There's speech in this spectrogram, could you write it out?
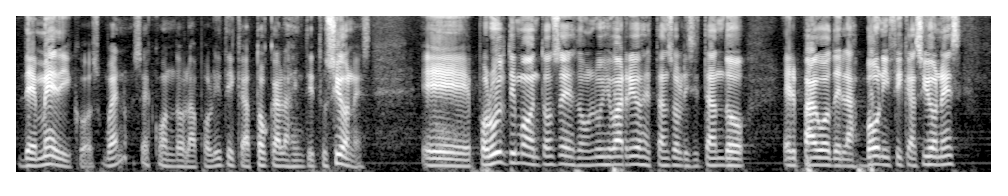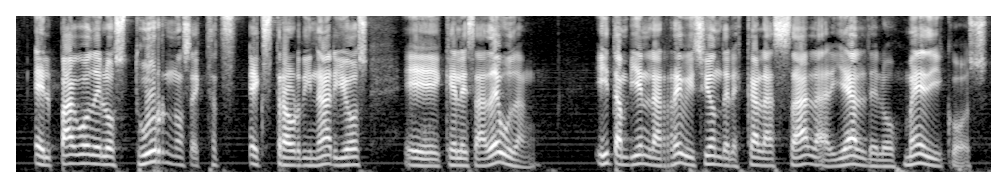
de médicos. Bueno, eso es cuando la política toca a las instituciones. Eh, por último, entonces, don Luis Barrios están solicitando el pago de las bonificaciones, el pago de los turnos extraordinarios eh, que les adeudan y también la revisión de la escala salarial de los médicos.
